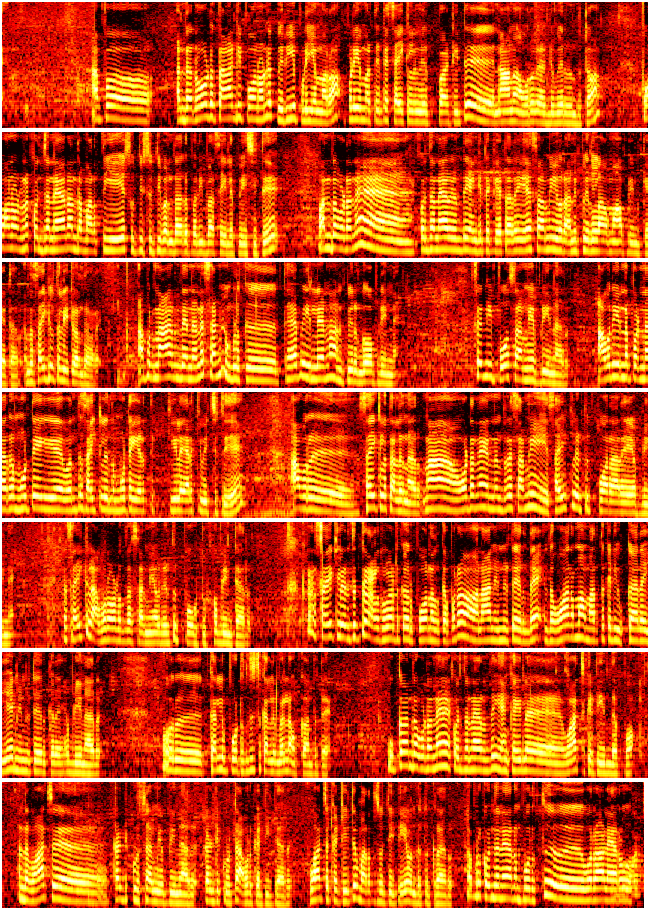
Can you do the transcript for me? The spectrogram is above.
அப்போது அந்த ரோடு தாண்டி போனோடனே பெரிய புளிய மரம். புளிய மரத்துக்கிட்ட சைக்கிளை நிற்பாட்டிட்டு நானும் அவரும் ரெண்டு பேர் இருந்துட்டோம். போன உடனே கொஞ்சம் நேரம் அந்த மரத்தையே சுற்றி சுற்றி வந்தார் பரிபாசையில் பேசிட்டு. வந்த உடனே கொஞ்சம் நேரம் இருந்து என்கிட்ட கேட்டார் ஏன் சாமி இவர் அனுப்பிடலாமா? அப்படின்னு கேட்டார். அந்த சைக்கிள் தள்ளிட்டு வந்தவரை. அப்புறம் நான் இருந்தேன் என்னென்னா சாமி உங்களுக்கு தேவையில்லைன்னா அனுப்பிடுங்கோ அப்படின்னேன். சரி நீ போ சாமி அப்படின்னாரு. அவர் என்ன பண்ணார்? மூட்டையை வந்து சைக்கிள் இந்த மூட்டையை இடத்து கீழே இறக்கி வச்சுட்டு அவர் சைக்கிளை தள்ளினார். நான் உடனே என்னன்றேன் சாமி சைக்கிள் எடுத்துகிட்டு போகிறாரே அப்படின்னேன் இப்போ சைக்கிள் அவரோட தான் சாமி அவர் எடுத்துகிட்டு போகட்டும் அப்படின்ட்டாரு. அப்புறம் சைக்கிள் எடுத்துகிட்டு அவர் வாட்டுக்கு அவர் போனதுக்கப்புறம் நான் நின்றுட்டே இருந்தேன். இந்த ஓரமாக மரத்துக்கடி உட்கார ஏன் நின்றுட்டே இருக்கிறேன் அப்படின்னாரு. ஒரு கல் போட்டுருந்துச்சு கல் மேலே நான் உட்காந்துட்டேன் உட்கார்ந்த உடனே கொஞ்சம் நேரம் இருந்து என் கையில் வாட்ச் கட்டியிருந்தப்போ அந்த வாட்சை கட்டி கொடுசாமி அப்படின்னாரு. கழட்டி கொடுத்து அவர் கட்டிட்டாரு. வாட்சை கட்டிட்டு மரத்தை சுற்றிட்டே வந்துட்டுருக்கிறாரு. அப்புறம் கொஞ்ச நேரம் பொறுத்து ஒரு ஆள் யாரோ அவர்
